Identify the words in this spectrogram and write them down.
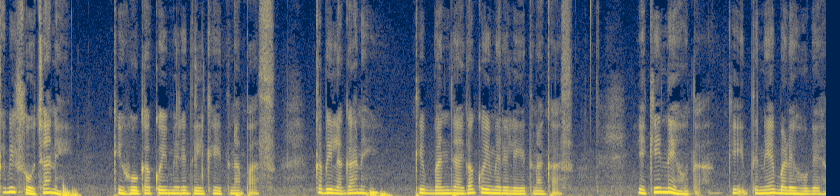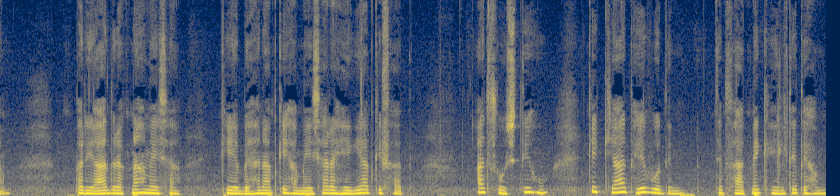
कभी सोचा नहीं कि होगा कोई मेरे दिल के इतना पास। कभी लगा नहीं कि बन जाएगा कोई मेरे लिए इतना खास। यकीन नहीं होता कि इतने बड़े हो गए हम, पर याद रखना हमेशा कि यह बहन आपकी हमेशा रहेगी आपके साथ। आज सोचती हूँ कि क्या थे वो दिन जब साथ में खेलते थे हम,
